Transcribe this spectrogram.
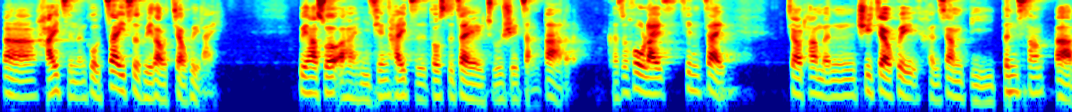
啊，孩子能够再一次回到教会来。为他说啊，以前孩子都是在主学长大的，可是后来现在叫他们去教会，很像比登山啊，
